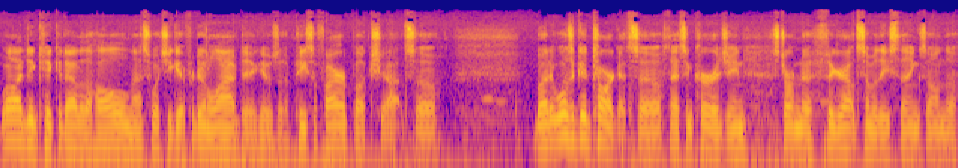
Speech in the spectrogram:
Well, I did kick it out of the hole, and that's what you get for doing a live dig. It was a piece of fired buckshot, so. But it was a good target, so that's encouraging. Starting to figure out some of these things on the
